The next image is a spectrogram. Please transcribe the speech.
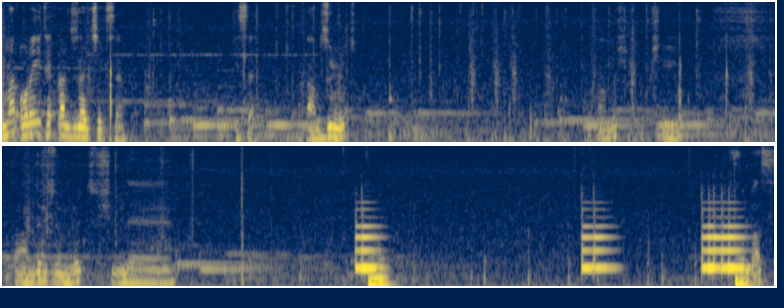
onlar orayı tekrar düzeltecekse ise. Tamam zümrüt. Tamamdır. Bir şey yok. Tamamdır zümrüt. Şimdi bas.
